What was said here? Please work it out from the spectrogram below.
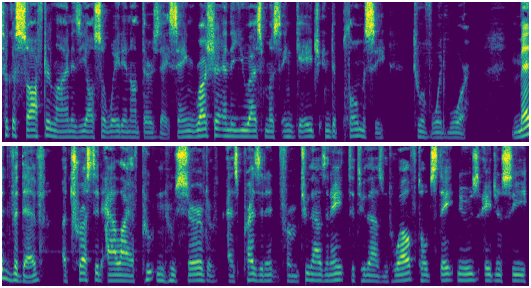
took a softer line as he also weighed in on Thursday, saying Russia and the U.S. must engage in diplomacy to avoid war. Medvedev, a trusted ally of Putin who served as president from 2008 to 2012, told state news agency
